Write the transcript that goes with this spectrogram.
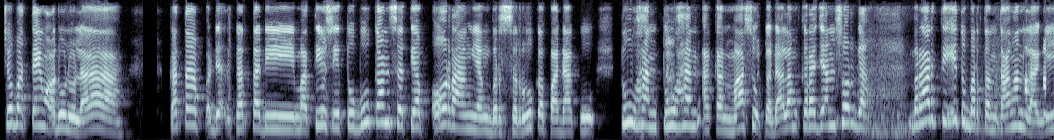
Coba tengok dulu lah. Kata kata di Matius itu bukan setiap orang yang berseru kepadaku Tuhan Tuhan akan masuk ke dalam kerajaan surga. Berarti itu bertentangan lagi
